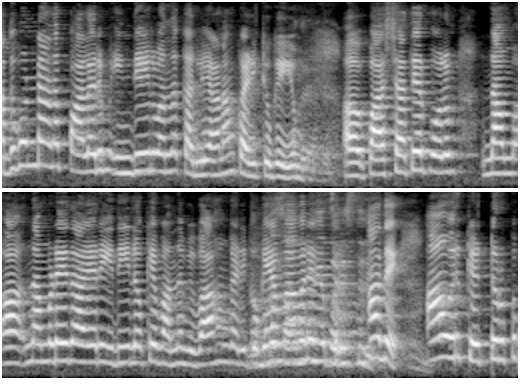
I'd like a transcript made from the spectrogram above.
അതുകൊണ്ടാണ് പലരും ഇന്ത്യയിൽ വന്ന് കല്യാണം കഴിക്കുകയും പാശ്ചാത്യർ പോലും നമ്മുടേതായ രീതിയിലൊക്കെ വന്ന് വിവാഹം കഴിക്കുകയും പരിസ്ഥിതി. അതെ ആ ഒരു കെട്ടുറപ്പ്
